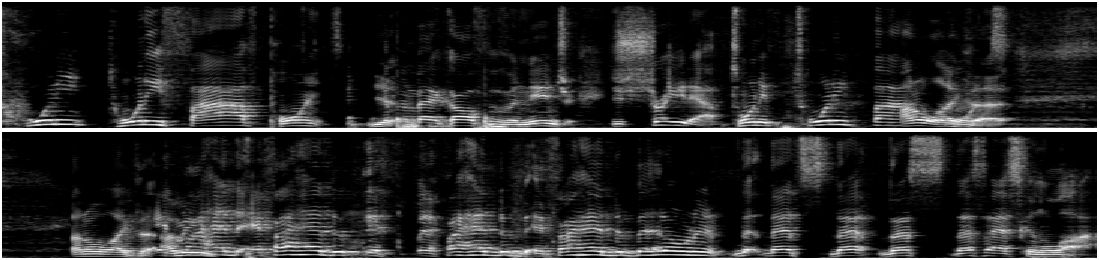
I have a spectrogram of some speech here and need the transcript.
20, 25 points Yeah. coming back off of an injury. Just straight out. 20, 25 I don't like points. that. I don't like that. If I I, mean, had to, if I had to if, if I had to if I had to bet on it, th- that's that that's that's asking a lot.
